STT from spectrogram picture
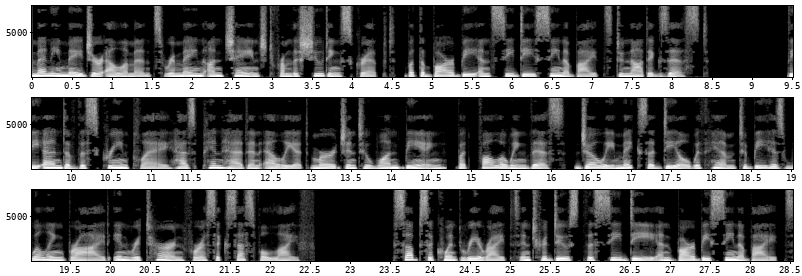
Many major elements remain unchanged from the shooting script, but the Bar-B and CD Cenobites do not exist. The end of the screenplay has Pinhead and Elliot merge into one being, but, following this, Joey makes a deal with him to be his willing bride in return for a successful life. Subsequent rewrites introduced the CD and Bar-B Cenobites,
